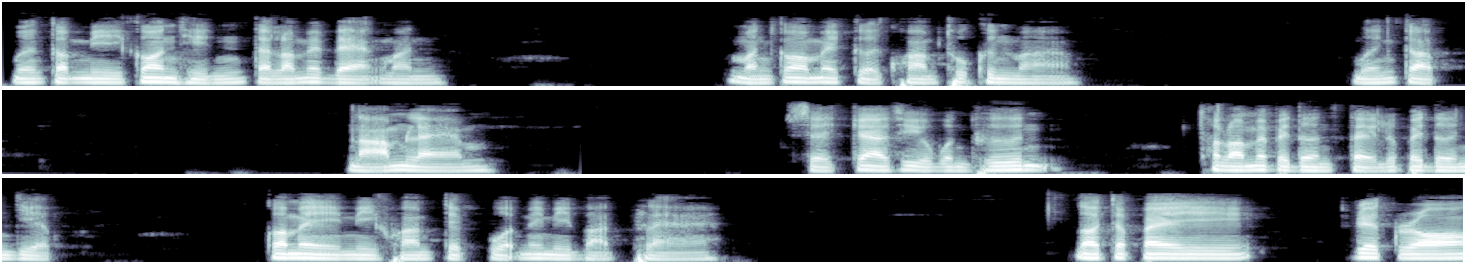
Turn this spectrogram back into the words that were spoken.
เหมือนกับมีก้อนหิน แต่เราไม่แบกมัน มันก็ไม่เกิดความทุกข์ขึ้นมา เหมือนกับน้ำแหลม เศษแก้วที่อยู่บนพื้น ถ้าเราไม่ไปเดินเตะหรือไปเดินเหยียบ ก็ไม่มีความเจ็บปวดไม่มีบาดแผล เราจะไปเรียกร้อง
